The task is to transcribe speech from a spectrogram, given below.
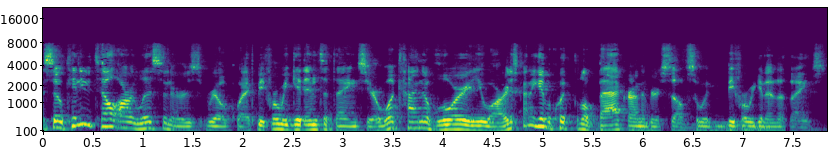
so can you tell our listeners real quick before we get into things here what kind of lawyer you are? Just kind of give a quick little background of yourself so we, before we get into things.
